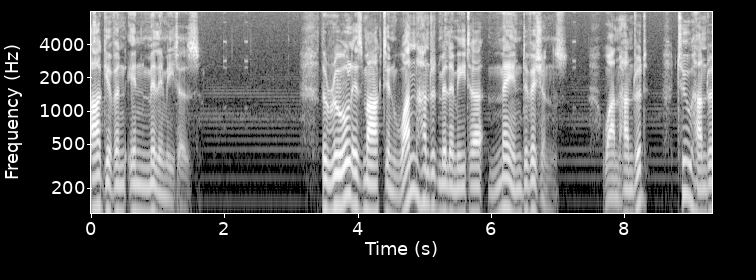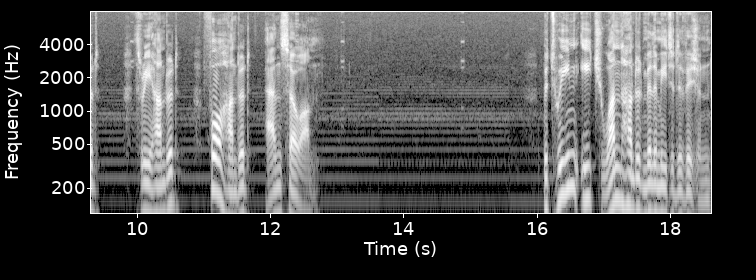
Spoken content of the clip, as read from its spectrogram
are given in millimeters. The rule is marked in 100 millimeter main divisions 100, 200, 300, 400 and so on. Between each 100 millimeter division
